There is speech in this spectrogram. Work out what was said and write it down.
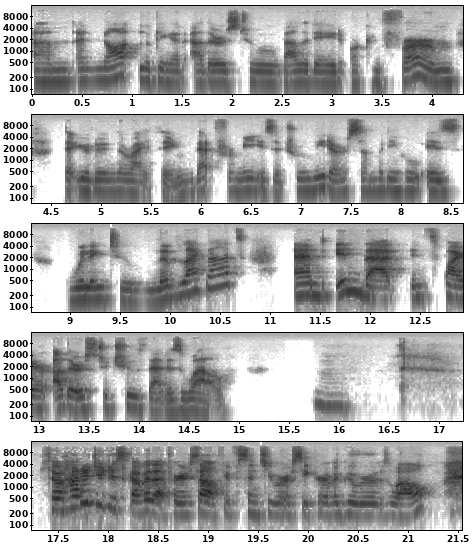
Um, and not looking at others to validate or confirm that you're doing the right thing. That for me is a true leader, somebody who is willing to live like that and in that inspire others to choose that as well. Mm. so how did you discover that for yourself if since you were a seeker of a guru as well?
